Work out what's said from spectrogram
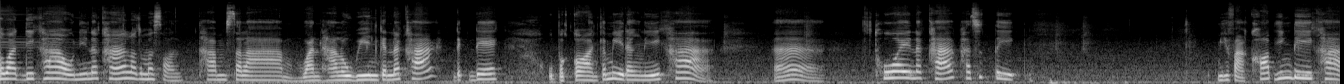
สวัสดีค่ะ วันนี้นะคะ เราจะมาสอนทำสลาม วันฮาโลวีนกันนะคะ เด็กๆ อุปกรณ์ก็มีดังนี้ค่ะอ่าถ้วยนะคะพลาสติก มีฝาครอบยิ่งดีค่ะ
